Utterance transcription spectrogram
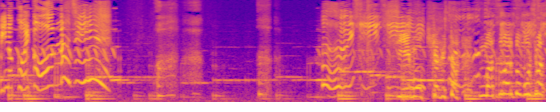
ビの声と同じ CM を企画した松丸と申します。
